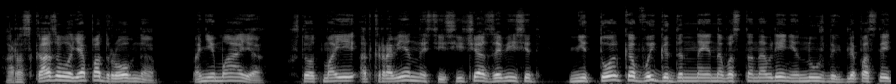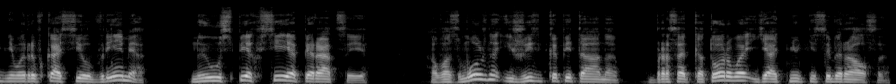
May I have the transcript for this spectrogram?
А рассказывал я подробно, понимая, что от моей откровенности сейчас зависит не только выгоданное на восстановление нужных для последнего рывка сил время, но и успех всей операции, а возможно и жизнь капитана, бросать которого я отнюдь не собирался.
